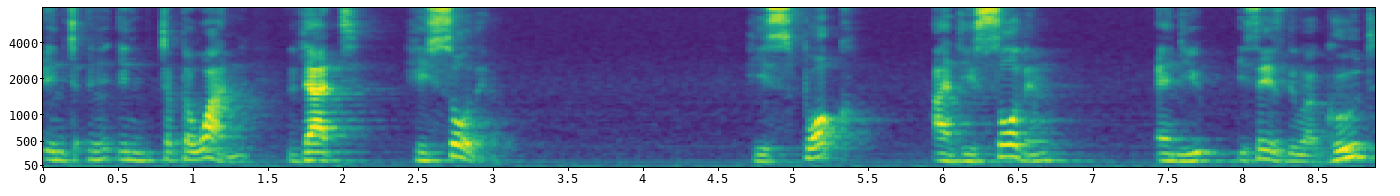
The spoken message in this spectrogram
in, in chapter 1 that He saw them. He spoke and He saw them, and he, he says they were good,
